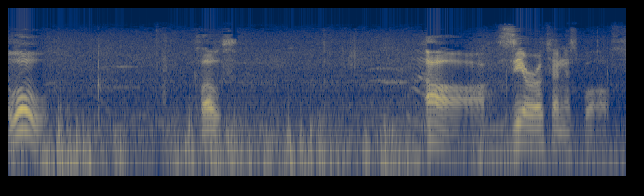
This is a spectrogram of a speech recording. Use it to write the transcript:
Ooh, close. Oh, zero tennis balls.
